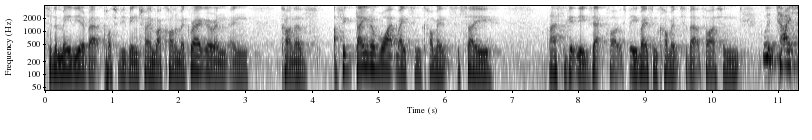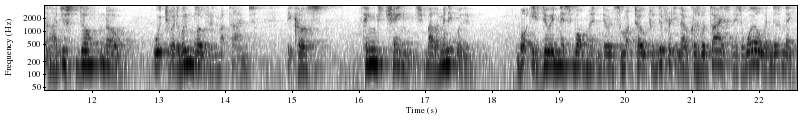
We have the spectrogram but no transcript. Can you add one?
to the media about possibly being trained by Conor McGregor and, and kind of. I think Dana White made some comments to say. I have to get the exact quotes, but he made some comments about Tyson. With Tyson, I just don't know which way the wind blows with him at times because things change by the minute with him. What he's doing this one minute and doing something totally different, you know, because with Tyson, he's a whirlwind, isn't he?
